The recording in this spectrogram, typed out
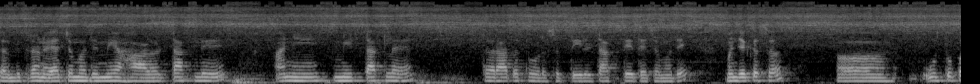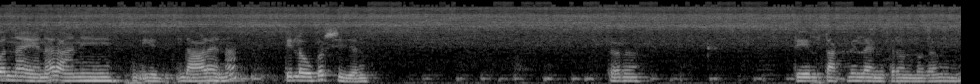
तर मित्रांनो याच्यामध्ये मी हळद टाकले आणि मीठ टाकलं आहे तर आता थोडंसं तेल टाकते त्याच्यामध्ये. म्हणजे कसं उतू पण नाही येणार आणि डाळ आहे ना ती लवकर शिजेल. तर तेल टाकलेलं आहे मित्रांनो बघा मी.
